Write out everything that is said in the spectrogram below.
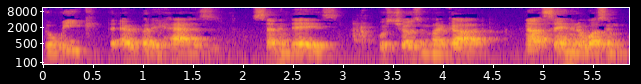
the week that everybody has, seven days, was chosen by God. Not saying that it wasn't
